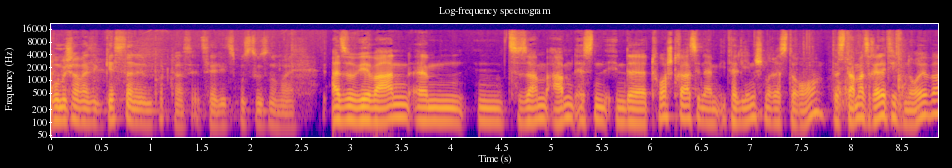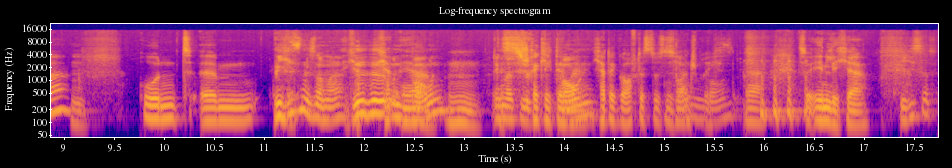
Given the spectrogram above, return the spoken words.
komischerweise gestern in dem Podcast erzählt. Jetzt musst du es nochmal. Also wir waren ähm, zusammen Abendessen in der Torstraße in einem italienischen Restaurant, das damals relativ neu war. Hm. Und ähm, wie hieß denn das nochmal? Ich, ich, und ja, Bone? Mh, Irgendwas ist schrecklich. Bone? Ich hatte gehofft, dass du es nicht ansprichst. Ja, so ähnlich, ja. Wie hieß das?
